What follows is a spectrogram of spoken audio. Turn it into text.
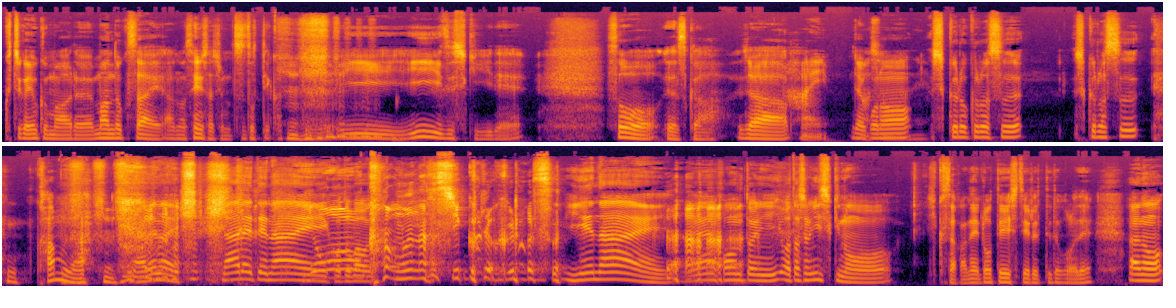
口がよく回る、満足臭い、あの、選手たちも集っていくっていう。いい、いい図式で。そうですか。じゃあ、はい。じゃあまあこのシクロクロス、シクロス、噛むな。慣れない。慣れてない言葉をよーかむなシクロクロス。言えない。ね、本当に私の意識の低さがね、露呈してるってところで。あの、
